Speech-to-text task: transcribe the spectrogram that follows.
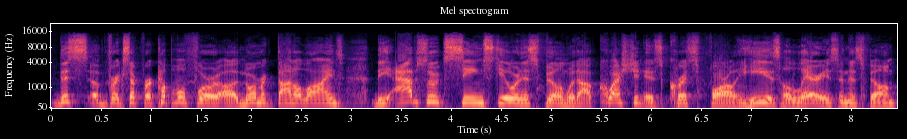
This, uh, for, except for a couple for uh, Norm Macdonald lines, the absolute scene stealer in this film, without question, is Chris Farley. He is hilarious in this film.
